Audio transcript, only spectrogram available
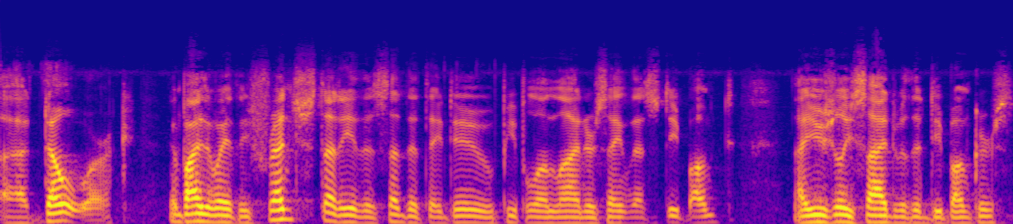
uh, don't work. And by the way, the French study that said that they do, people online are saying that's debunked. I usually side with the debunkers.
